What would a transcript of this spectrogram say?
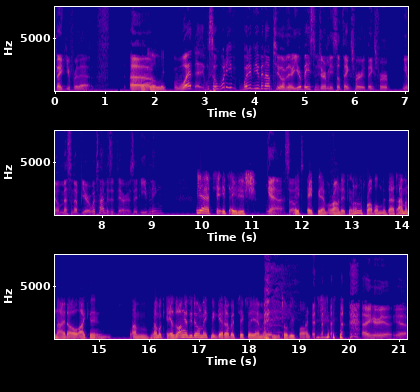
thank you for that. Uh, Oh, totally. What? So, what have you what have you been up to over there? You're based in Germany, so thanks for thanks for you know messing up your. What time is it there? Is it evening? Yeah, it's it's eight-ish, Yeah. So eight eight p.m. around eight p.m. No problem with that. I'm a night owl. I can. I'm I'm okay as long as you don't make me get up at six a.m. I'm totally fine. I hear you. Yeah,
